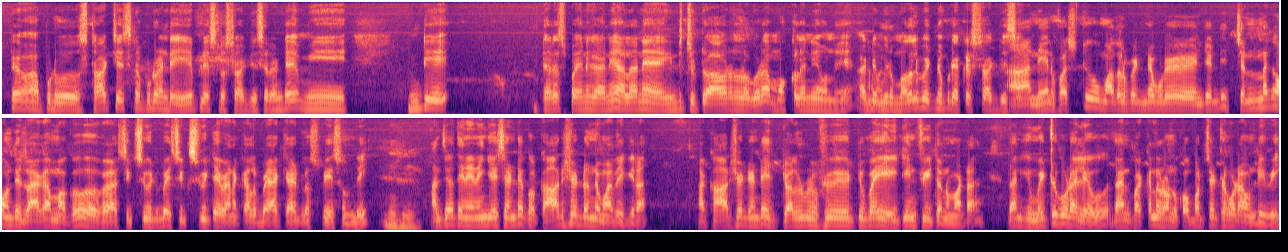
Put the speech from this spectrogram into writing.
అంటే అప్పుడు స్టార్ట్ చేసినప్పుడు అంటే ఏ ప్లేస్లో స్టార్ట్ చేశారు? అంటే మీ ఇంటి టెర్రస్ పైన కానీ అలానే ఇంటి చుట్టూ ఆవరణలో కూడా మొక్కలన్నీ ఉన్నాయి. అంటే మీరు మొదలు పెట్టినప్పుడు ఎక్కడ స్టార్ట్ చేశారు? నేను ఫస్ట్ మొదలు పెట్టినప్పుడు ఏంటంటే చిన్నగా ఉంది జాగా మాకు. ఒక six feet by six feet వెనకాల బ్యాక్ యార్డ్లో స్పేస్ ఉంది. అంచేత నేను ఏం చేశాను అంటే ఒక కార్ షెడ్ ఉంది మా దగ్గర. ఆ కార్ షెడ్ అంటే twelve feet by eighteen feet అనమాట దానికి మెట్లు కూడా లేవు. దాని పక్కన రెండు కొబ్బరి చెట్లు కూడా ఉండేవి.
